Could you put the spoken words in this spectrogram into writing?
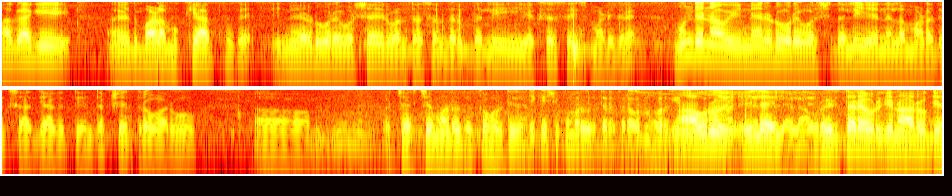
ಹಾಗಾಗಿ ಇದು ಭಾಳ ಮುಖ್ಯ ಆಗ್ತದೆ. ಇನ್ನು ಎರಡೂವರೆ ವರ್ಷ ಇರುವಂಥ ಸಂದರ್ಭದಲ್ಲಿ ಈ ಎಕ್ಸರ್ಸೈಸ್ ಮಾಡಿದರೆ ಮುಂದೆ ನಾವು ಇನ್ನೆರಡೂವರೆ ವರ್ಷದಲ್ಲಿ ಏನೆಲ್ಲ ಮಾಡೋದಕ್ಕೆ ಸಾಧ್ಯ ಆಗುತ್ತೆ ಅಂತ ಕ್ಷೇತ್ರವಾರು ಚರ್ಚೆ ಮಾಡೋದಕ್ಕೆ ಹೊರಟಿದ್ದಾರೆ. ಡಿ ಕೆ ಶಿವಕುಮಾರ್ ಇರ್ತಾರೆ ಸರ್ ಅವ್ರನ್ನ ಹೊರಗೆ ಅವರು ಇಲ್ಲ ಇಲ್ಲ ಇಲ್ಲ. ಅವರು ಇರ್ತಾರೆ ಅವ್ರಿಗೇನೋ ಆರೋಗ್ಯ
